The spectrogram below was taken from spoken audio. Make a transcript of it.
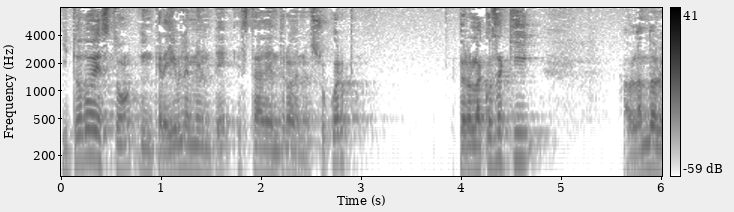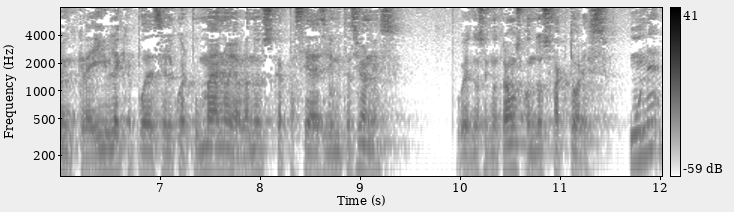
Y todo esto, increíblemente, está dentro de nuestro cuerpo. Pero la cosa aquí, hablando de lo increíble que puede ser el cuerpo humano y hablando de sus capacidades y limitaciones, pues nos encontramos con dos factores. Una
